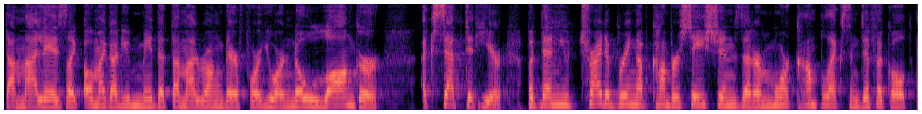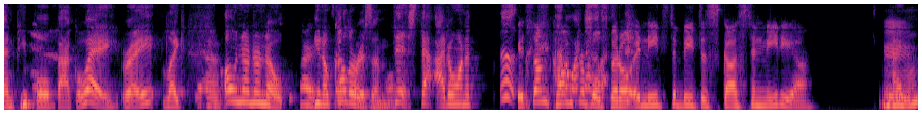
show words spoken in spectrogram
tamales, like, oh my God, you made the tamal wrong, therefore you are no longer accepted here. But then you try to bring up conversations that are more complex and difficult, and people back away, right? Like, Yeah. oh no, no, no, Right, you know, it's colorism, this, that. I don't want to. It's uncomfortable, but it needs to be discussed in media. Mhm.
